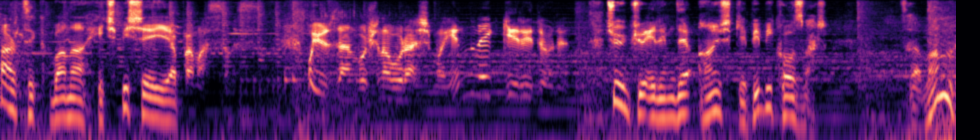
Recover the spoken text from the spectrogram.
Artık bana hiçbir şey yapamazsınız. Bu yüzden boşuna uğraşmayın ve geri dönün. Çünkü elimde anş gibi bir koz var. Tamam mı?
